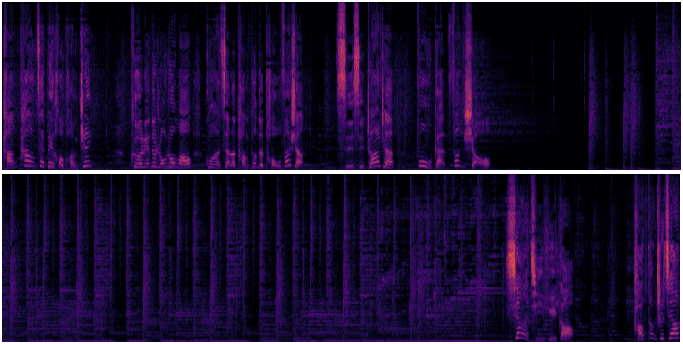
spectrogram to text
糖糖在背后狂追，可怜的绒绒毛挂在了糖糖的头发上，死死抓着，不敢放手。下集预告：糖糖之家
